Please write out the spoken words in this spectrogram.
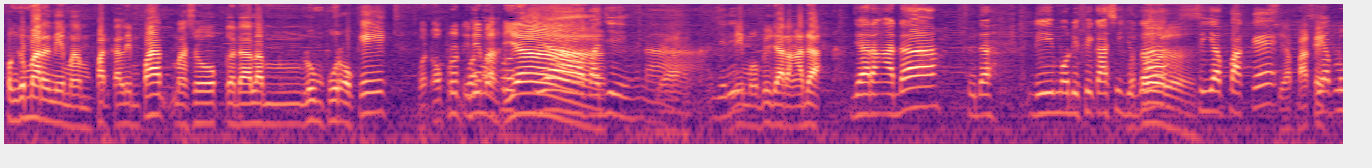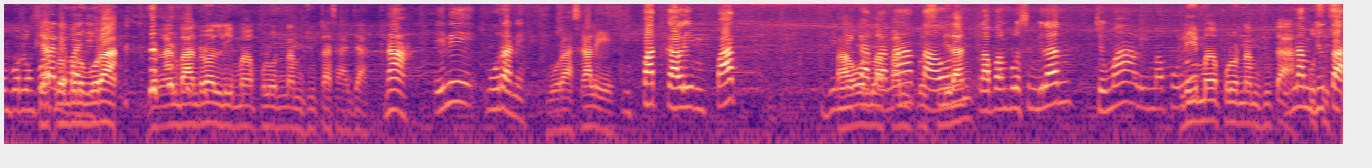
penggemar ini mah 4x4 masuk ke dalam lumpur oke. Buat off-road Haji. ini Buat mah. off-road, Iya. Iya, Pak Haji. Nah, Ya. jadi ini mobil jarang ada. jarang ada, sudah dimodifikasi juga, Betul. siap pakai, Siap pakai. siap lumpur-lumpuran Siap ya, lumpur-lumpuran. dengan bandrol 56 juta saja. Nah, ini murah nih. Murah sekali. 4 kali 4 Jimny Tahun Katana 89. tahun 89 cuma 50 56 juta. 6 khusus. juta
